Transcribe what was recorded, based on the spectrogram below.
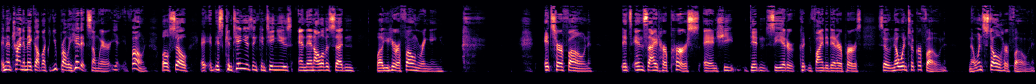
and then trying to make up like you probably hid it somewhere, phone. Well, so it, this continues and continues, and then all of a sudden, well, you hear a phone ringing it's her phone. It's inside her purse and she didn't see it or couldn't find it in her purse. So no one took her phone. No one stole her phone.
